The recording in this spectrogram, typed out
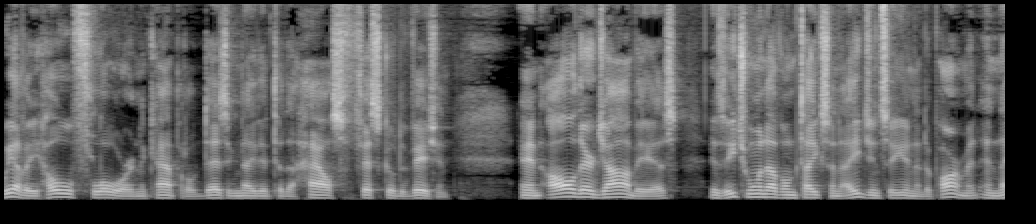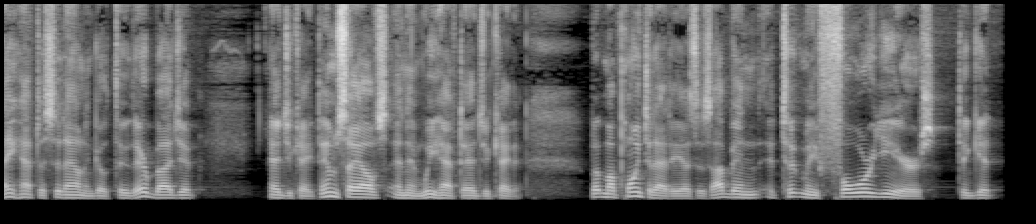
We have a whole floor in the Capitol designated to the House Fiscal Division, and all their job is is each one of them takes an agency and a department, and they have to sit down and go through their budget educate themselves, and then we have to educate it. But my point to that is, is I've been. It took me four years to get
